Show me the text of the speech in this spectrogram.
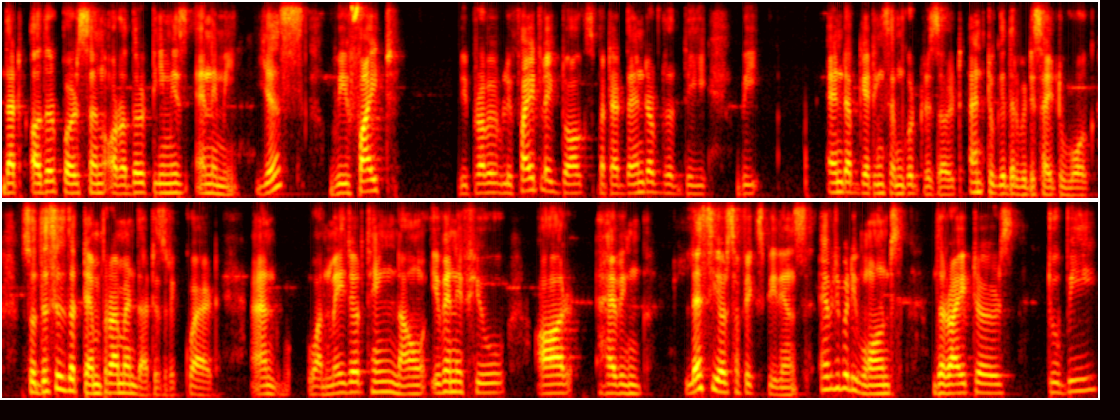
that other person or other team is enemy. Yes, we fight. We probably fight like dogs, but at the end of the day, we end up getting some good result and together we decide to work. So this is the temperament that is required. And one major thing now, even if you are having less years of experience. Everybody wants the writers to be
